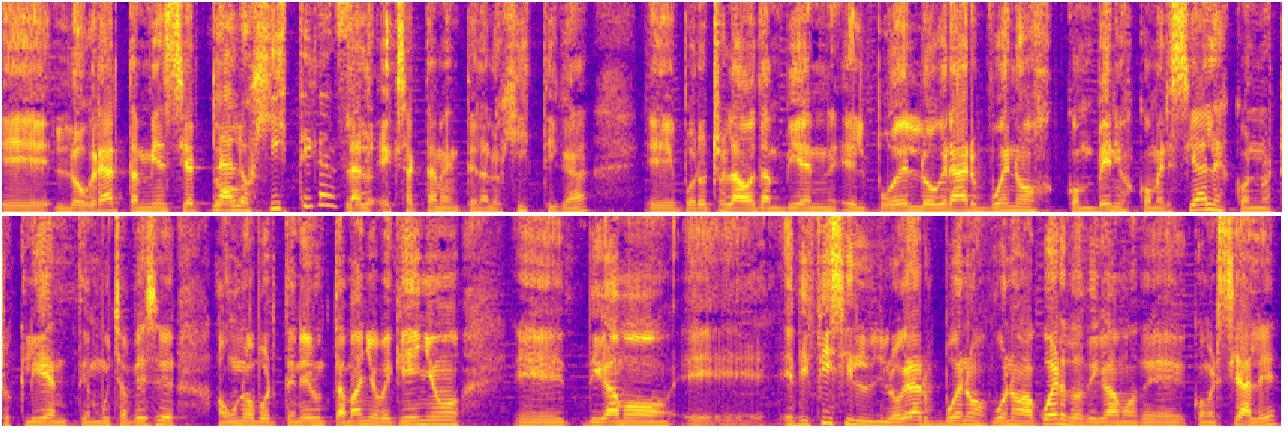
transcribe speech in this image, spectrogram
eh, lograr también cierto... ¿La logística sí? La exactamente, la logística. Eh, por otro lado, también el poder lograr buenos convenios comerciales con nuestros clientes. Muchas veces a uno por tener un tamaño pequeño, eh, digamos, es difícil lograr buenos, buenos acuerdos, digamos, de comerciales.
